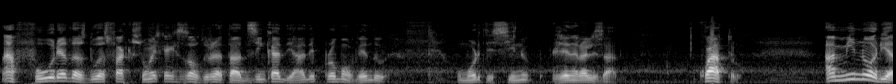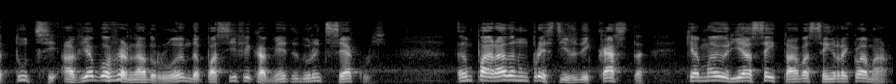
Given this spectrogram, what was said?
a fúria das duas facções, que a essas alturas já está desencadeada e promovendo o morticínio generalizado. 4. A minoria Tutsi havia governado Ruanda pacificamente durante séculos, amparada num prestígio de casta que a maioria aceitava sem reclamar.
